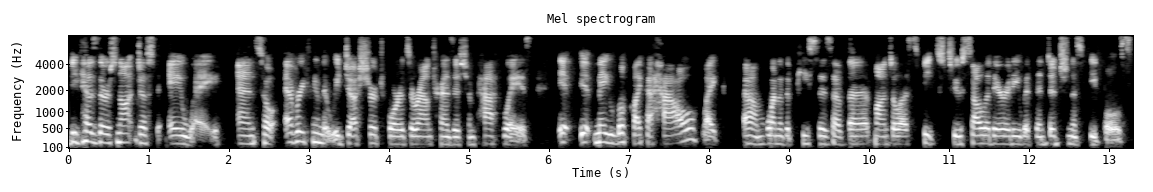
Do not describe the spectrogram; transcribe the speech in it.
because there's not just a way. And so everything that we gesture towards around transition pathways, it, it may look like a how, like um, one of the pieces of the mandala speaks to solidarity with indigenous peoples.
